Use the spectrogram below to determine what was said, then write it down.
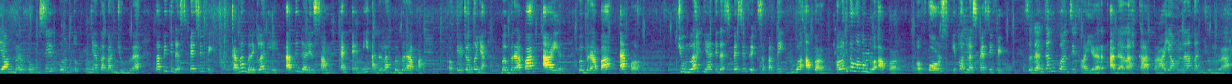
yang berfungsi untuk menyatakan jumlah tapi tidak spesifik. Karena balik lagi arti dari some and any adalah beberapa. Oke contohnya beberapa air beberapa apple. Jumlahnya tidak spesifik seperti dua apel. Kalau kita ngomong dua apel of course itu adalah spesifik. Sedangkan quantifier adalah kata yang menerangkan jumlah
